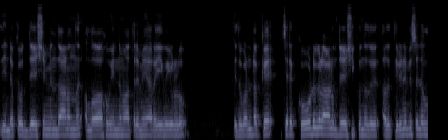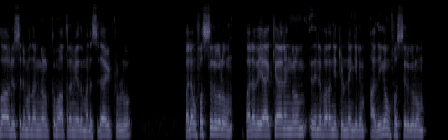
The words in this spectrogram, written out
ഇതിൻ്റെ ഒക്കെ ഉദ്ദേശ്യം എന്താണെന്ന് അള്ളാഹുവിന് മാത്രമേ അറിയുകയുള്ളൂ ഇതുകൊണ്ടൊക്കെ ചില കോഡുകളാണ് ഉദ്ദേശിക്കുന്നത് അത് തിരുനബി സല്ലാ അലൈഹി സ്വലമ തങ്ങൾക്ക് മാത്രമേ അത് മനസ്സിലായിട്ടുള്ളൂ പല മുഫസ്സിറുകളും പല വ്യാഖ്യാനങ്ങളും ഇതിന് പറഞ്ഞിട്ടുണ്ടെങ്കിലും അധിക മുഫസ്സിറുകളും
